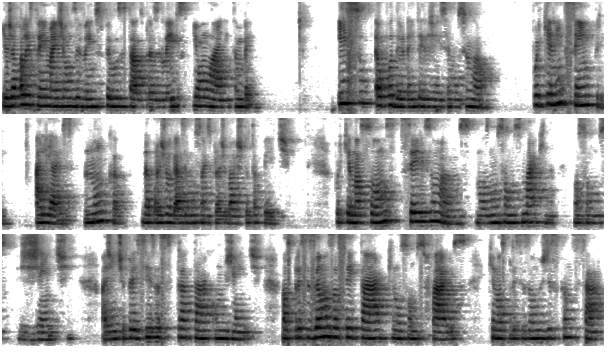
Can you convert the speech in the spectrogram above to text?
E eu já palestrei em mais de 11 eventos pelos estados brasileiros e online também. Isso é o poder da inteligência emocional. Porque nem sempre, aliás, nunca dá para jogar as emoções para debaixo do tapete. Porque nós somos seres humanos, nós não somos máquina, nós somos gente. A gente precisa se tratar como gente. Nós precisamos aceitar que nós somos falhos, que nós precisamos descansar,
